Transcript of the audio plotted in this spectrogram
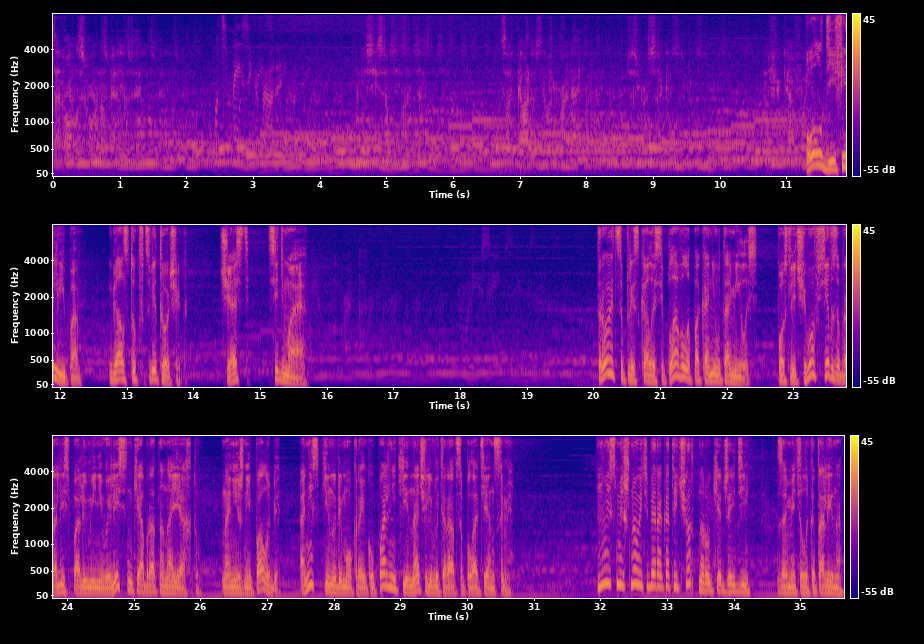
got that homeless woman on videotape. What's amazing about it? When you see something like that, it's like God is looking right at you, just for a second. And if you're careful, Пол Ди Филиппо. Галстук в цветочек. Часть седьмая. Троица плескалась и плавала, пока не утомилась, после чего все взобрались по алюминиевой лесенке обратно на яхту. На нижней палубе они скинули мокрые купальники и начали вытираться полотенцами. «Ну и смешной у тебя рогатый черт на руке, Джей Ди», — заметила Каталина.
